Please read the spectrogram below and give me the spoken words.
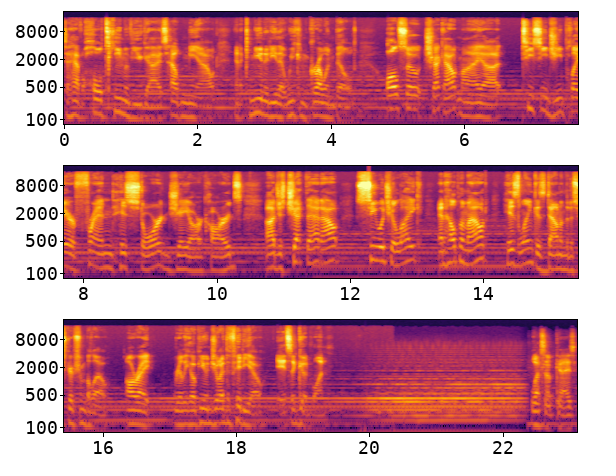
to have a whole team of you guys helping me out and a community that we can grow and build. Also, check out my uh, TCG player friend, his store, JR Cards. Uh, just check that out, see what you like, and help him out. His link is down in the description below. Alright, really hope you enjoyed the video. It's a good one. What's up guys?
